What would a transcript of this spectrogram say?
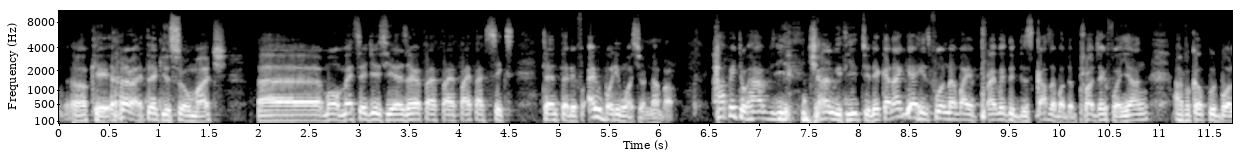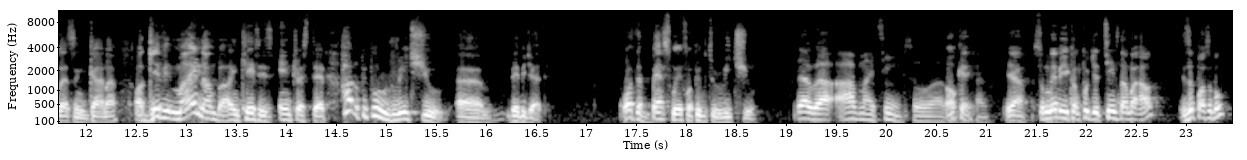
Okay, all right. Thank you so much. Uh, more messages here 055 556 1034. Everybody wants your number. Happy to have John with you today. Can I get his phone number in private to discuss about the project for young African footballers in Ghana? Or give him my number in case he's interested. How do people reach you, um, Baby Jet? What's the best way for people to reach you? Yeah, well, I have my team, so um, Okay. Yeah. So maybe you can put your team's number out. Is it possible?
